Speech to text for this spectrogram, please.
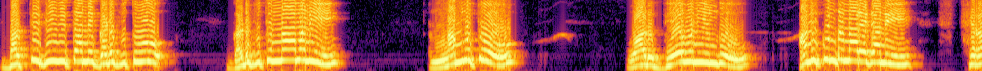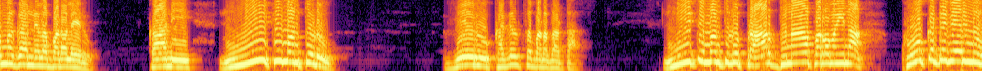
భక్తి జీవితాన్ని గడుపుతూ గడుపుతున్నామని నమ్ముతూ వారు దేవుని ఎందు అనుకుంటున్నారే గాని స్థిరముగా నిలబడలేరు. కానీ నీతిమంతుడు వేరు కదిల్చబడదట. నీతిమంతుడు ప్రార్థనాపరమైన కూకటి వేరును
